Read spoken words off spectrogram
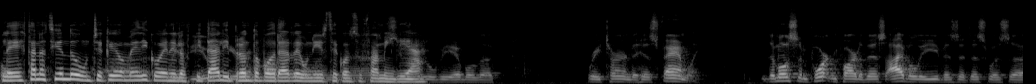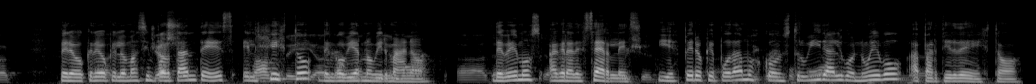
Le están haciendo un chequeo médico en el hospital y pronto podrá reunirse con su familia. Pero creo que lo más importante es el gesto del gobierno birmano. Debemos agradecerles y espero que podamos construir algo nuevo a partir de esto.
